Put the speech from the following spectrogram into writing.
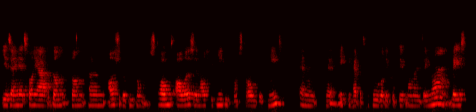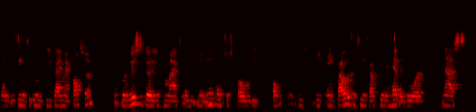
je zei net van ja, dan, dan um, als je dat doet, dan stroomt alles. En als je het niet doet, dan stroomt het niet. En eh, ik heb het gevoel dat ik op dit moment enorm bezig ben met dingen te doen die bij mij passen. Een bewuste keuze gemaakt om mijn inkomstenstroom, die ik, als, die, die ik eenvoudig gezien zou kunnen hebben, door naast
